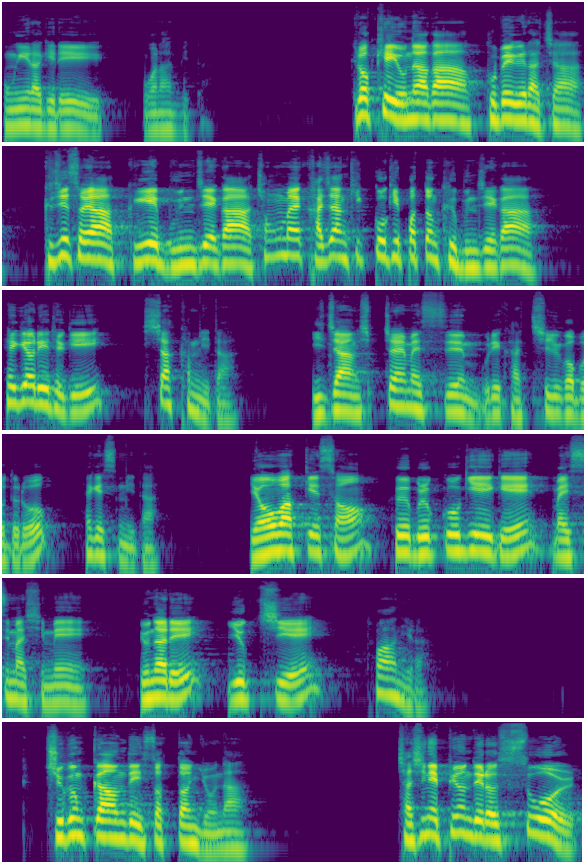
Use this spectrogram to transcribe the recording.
동일하기를 원합니다. 그렇게 요나가 고백을 하자 그제서야 그의 문제가 정말 가장 깊고 깊었던 그 문제가 해결이 되기 시작합니다. 2장 10절 말씀 우리 같이 읽어보도록 하겠습니다. 여호와께서 그 물고기에게 말씀하심에 요나를 육지에 토하니라. 죽음 가운데 있었던 요나 자신의 표현대로 스올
